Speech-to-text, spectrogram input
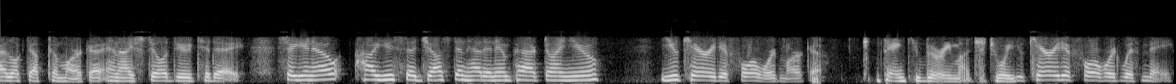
I looked up to Marca and I still do today. So you know how you said Justin had an impact on you? You carried it forward, Marca. Thank you very much, Joyce. You carried it forward with me.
